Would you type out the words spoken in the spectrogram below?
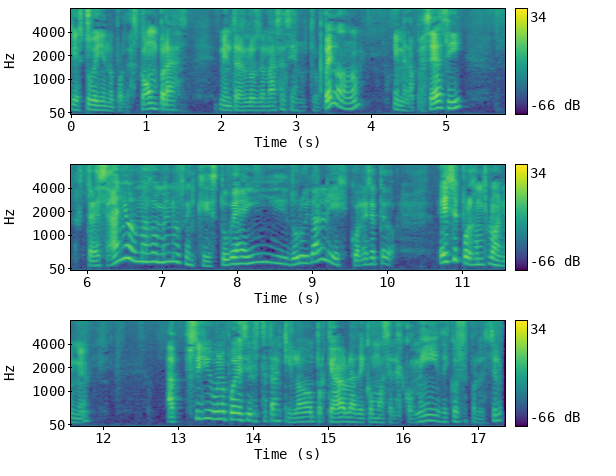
que estuve yendo por las compras, mientras los demás hacían otro pedo, ¿no? Y me la pasé así, tres años más o menos, en que estuve ahí duro y dale con ese pedo. Ese, por ejemplo, anime, Ah, sí, uno puede decir está tranquilón porque habla de cómo hace la comida y cosas por el estilo.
